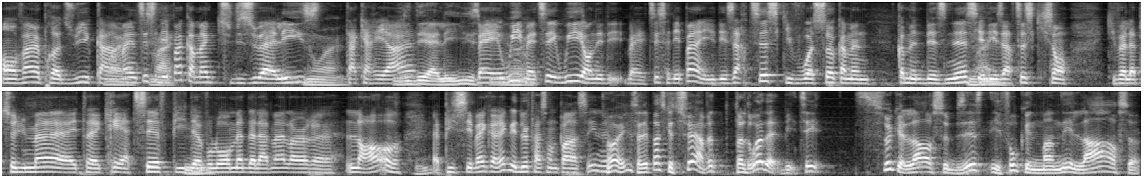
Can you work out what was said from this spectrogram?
on vend un produit quand Ouais. même. Tu sais, ça Ouais. dépend comment que tu visualises Ouais. ta carrière. L'idéalise. Ben oui, mais tu sais, oui, on est des, ben tu sais, ça dépend. Il y a des artistes qui voient ça comme une, comme une business. Il y a des artistes qui sont, qui veulent absolument être créatifs puis de vouloir mettre de l'avant leur euh, l'art. Euh, puis c'est bien correct les deux façons de penser. Oui, ça dépend ce que tu fais. En fait, tu as le droit de. Tu sais, si tu veux que l'art subsiste, il faut qu'à un moment donné, l'art, ça-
